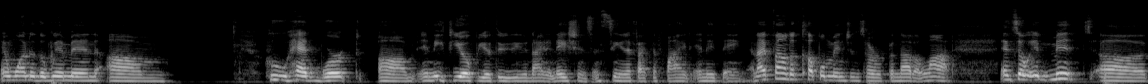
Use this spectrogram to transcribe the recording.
in one of the women um, who had worked um, in Ethiopia through the United Nations and seeing if I could find anything. And I found a couple mentions of her, but not a lot. And so it meant uh,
